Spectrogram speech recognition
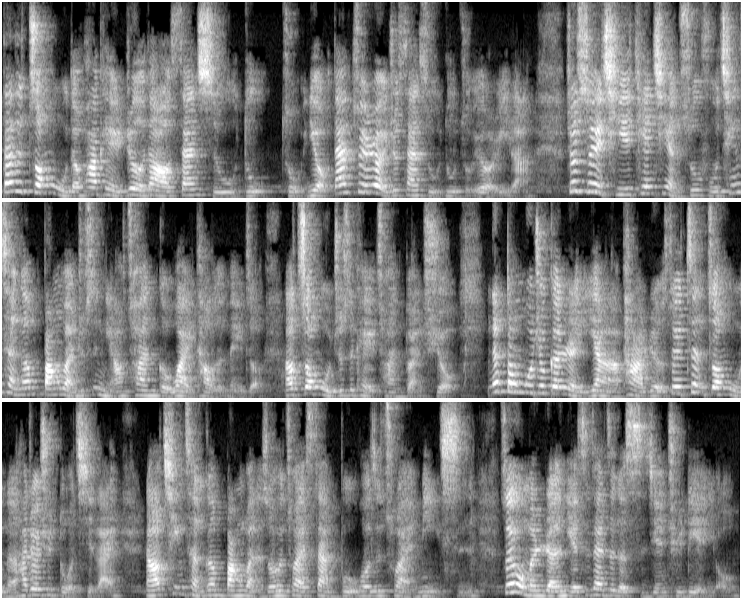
但是中午的话可以热到三十五度左右，但最热也就三十五度左右而已啦。就所以其实天气很舒服，清晨跟傍晚就是你要穿个外套的那种，然后中午就是可以穿短袖。那动物就跟人一样啊，怕热，所以正中午呢，它就会去躲起来，然后清晨跟傍晚的时候会出来散步，或者是出来觅食。所以，我们人也是在这个时间去猎游。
